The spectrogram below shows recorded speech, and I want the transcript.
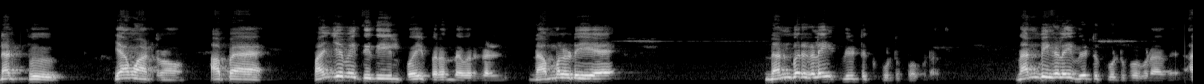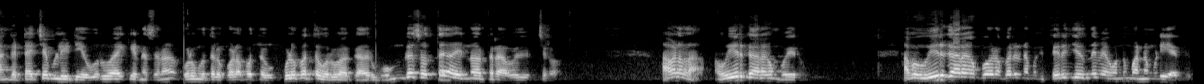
நட்பு ஏமாற்றம். அப்ப பஞ்சமி திதியில் போய் பிறந்தவர்கள் நம்மளுடைய நண்பர்களை வீட்டுக்கு கூட்டு போகக்கூடாது. நண்பிகளை வீட்டுக்கு கூட்டு போகக்கூடாது. அங்க டச்சபிலிட்டியை உருவாக்கி என்ன சொன்னா குடும்பத்துல குழப்பத்தை குழப்பத்தை உருவாக்காது. உங்க சொத்தை இன்னொருத்தர் அபகரிச்சிடும் அவ்வளவுதான். உயிர்காரகம் போயிடும் அப்போ உயிர்காரகம் போன பிறகு நமக்கு தெரிஞ்சிருந்துமே ஒன்றும் பண்ண முடியாது.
